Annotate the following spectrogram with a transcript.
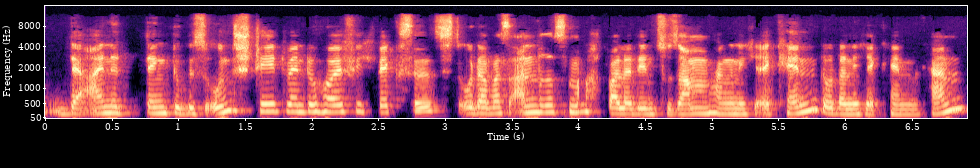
Der eine denkt, du bist unstet, wenn du häufig wechselst oder was anderes macht, weil er den Zusammenhang nicht erkennt oder nicht erkennen kann.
